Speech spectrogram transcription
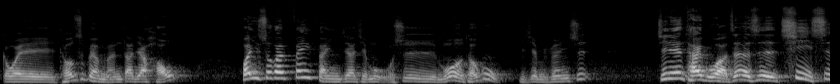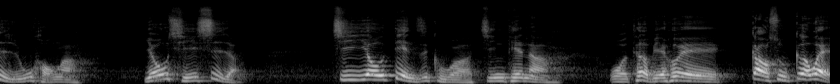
各位投资朋友们，大家好，欢迎收看《非凡赢家》节目，我是摩尔投顾李建民分析师。今天台股啊，真的是气势如虹啊，尤其是啊，绩优电子股啊，今天呢，我特别会告诉各位，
